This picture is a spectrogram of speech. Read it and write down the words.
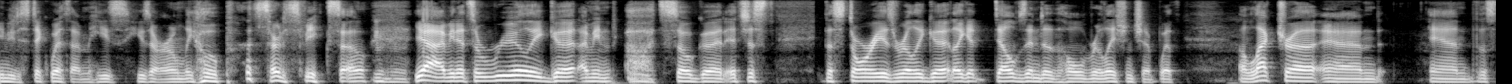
you need to stick with him. He's he's our only hope, so to speak. So mm-hmm. yeah, I mean it's a really good. I mean, oh, it's so good. It's just the story is really good. Like it delves into the whole relationship with Elektra and and the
